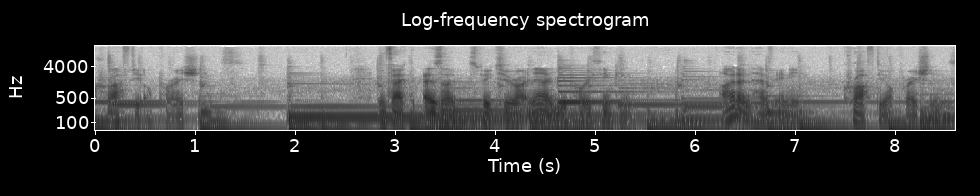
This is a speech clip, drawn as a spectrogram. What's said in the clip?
crafty operations. In fact, as I speak to you right now, you're probably thinking, I don't have any crafty operations.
